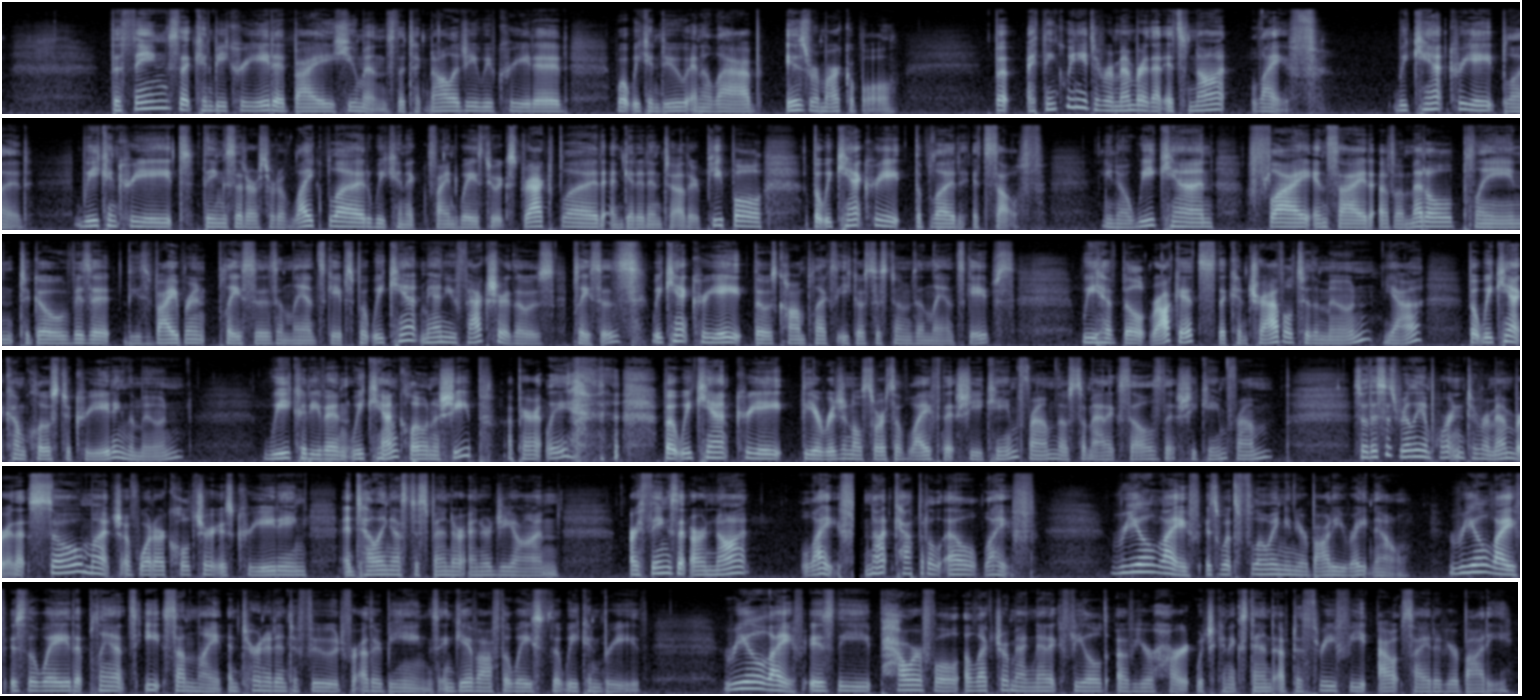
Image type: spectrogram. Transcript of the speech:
The things that can be created by humans, the technology we've created, what we can do in a lab is remarkable. But I think we need to remember that it's not life. We can't create blood we can create things that are sort of like blood. We can find ways to extract blood and get it into other people, but we can't create the blood itself. You know, we can fly inside of a metal plane to go visit these vibrant places and landscapes, but we can't manufacture those places. We can't create those complex ecosystems and landscapes. We have built rockets that can travel to the moon, yeah, but we can't come close to creating the moon. We could even we can clone a sheep apparently, but we can't create the original source of life that she came from, those somatic cells that she came from. So, this is really important to remember that so much of what our culture is creating and telling us to spend our energy on are things that are not life, not capital L life. Real life is what's flowing in your body right now. Real life is the way that plants eat sunlight and turn it into food for other beings and give off the waste that we can breathe. Real life is the powerful electromagnetic field of your heart, which can extend up to three feet outside of your body.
